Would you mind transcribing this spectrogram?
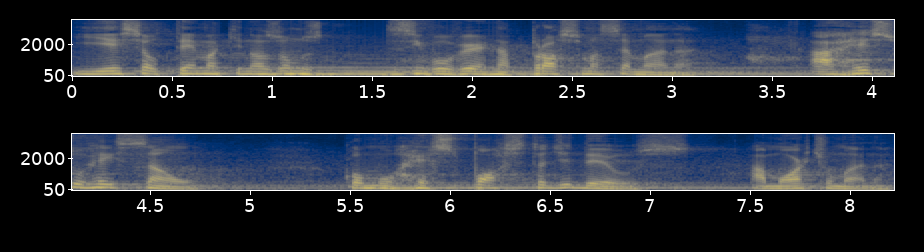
e esse é o tema que nós vamos desenvolver na próxima semana a ressurreição como resposta de Deus à morte humana.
